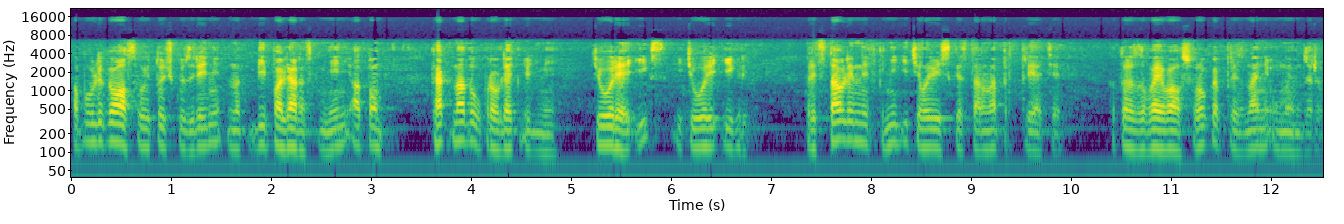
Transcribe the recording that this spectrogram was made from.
опубликовал свою точку зрения на биполярность мнений о том, как надо управлять людьми. Теория X и теория Y, представленные в книге «Человеческая сторона предприятия», которая завоевал широкое признание у менеджеров.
